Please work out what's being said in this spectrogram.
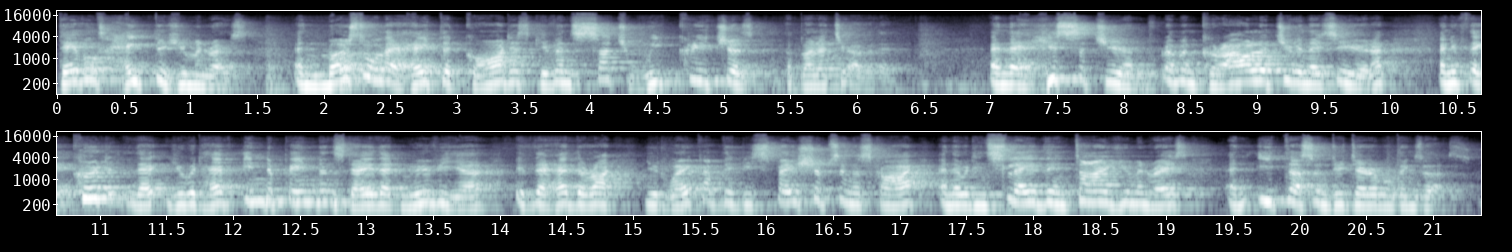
Devils hate the human race. And most of all, they hate that God has given such weak creatures ability over them. And they hiss at you and, and growl at you when they see you. you know? And if they could, that you would have Independence Day, that movie here, if they had the right. You'd wake up, there'd be spaceships in the sky, and they would enslave the entire human race and eat us and do terrible things with us.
